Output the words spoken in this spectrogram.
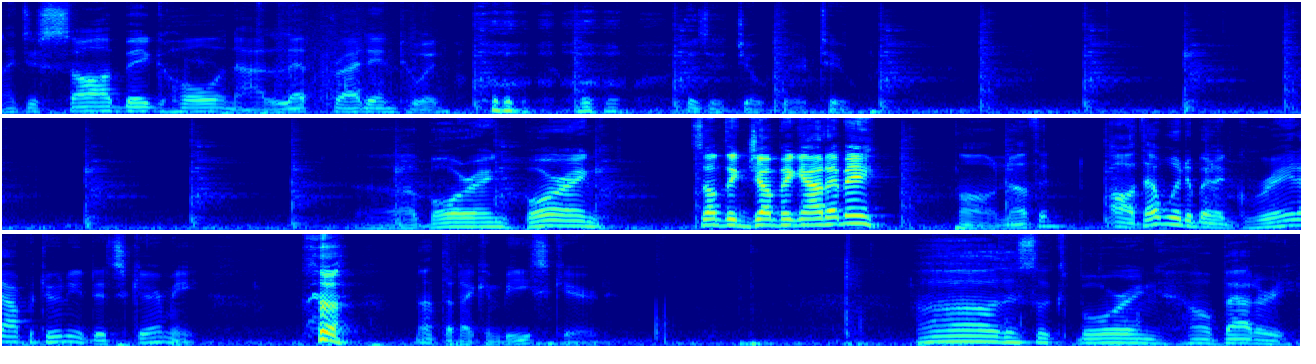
I just saw a big hole and I leapt right into it. There's a joke there too. Uh, boring, boring. Something jumping out at me? Oh, nothing. Oh, that would have been a great opportunity to scare me. Huh, not that I can be scared. Oh, this looks boring. Oh, battery.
